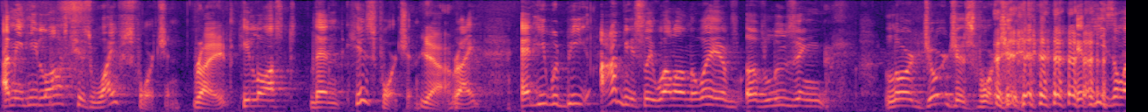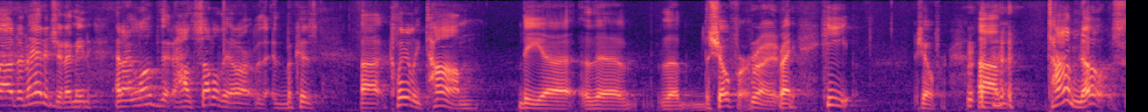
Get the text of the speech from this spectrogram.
I mean, he lost his wife's fortune. Right. He lost then his fortune. Yeah. Right. And he would be obviously well on the way of, of losing Lord George's fortune if he's allowed to manage it. I mean, and I love that how subtle they are because uh, clearly Tom, the uh, the the the chauffeur, Right. right, he chauffeur. Um, Tom knows,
